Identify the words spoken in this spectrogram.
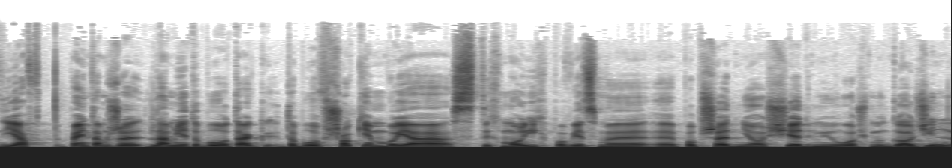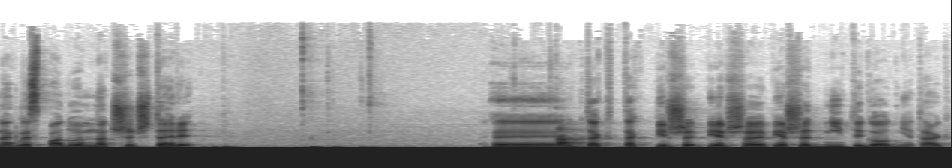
ja w, pamiętam, że dla mnie to było tak, to było w szokiem, bo ja z tych moich powiedzmy y, poprzednio 7-8 godzin nagle spadłem na 3-4. E, tak, tak, tak pierwsze, pierwsze, pierwsze dni, tygodnie, tak.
